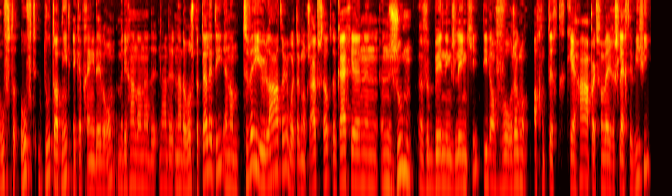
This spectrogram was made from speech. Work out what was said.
hoeft, hoeft, doet dat niet. Ik heb geen idee waarom. Maar die gaan dan naar de, naar de, naar de hospitality. En dan twee uur later, wordt ook nog eens uitgesteld, dan krijg je een, een Zoom-verbindingslinkje. Die dan vervolgens ook nog 88 keer hapert vanwege slechte wifi.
